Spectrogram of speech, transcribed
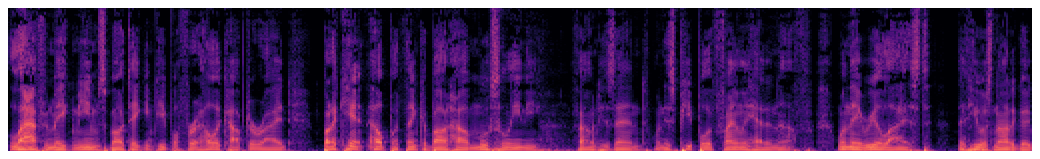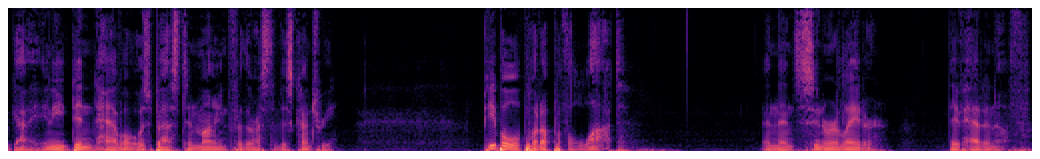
laugh and make memes about taking people for a helicopter ride, but I can't help but think about how Mussolini found his end when his people had finally had enough, when they realized that he was not a good guy and he didn't have what was best in mind for the rest of his country. People will put up with a lot, and then sooner or later, they've had enough.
